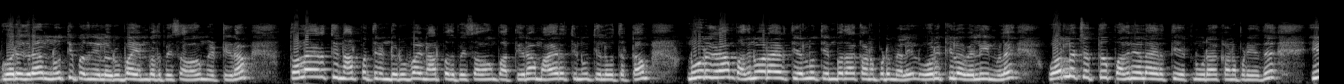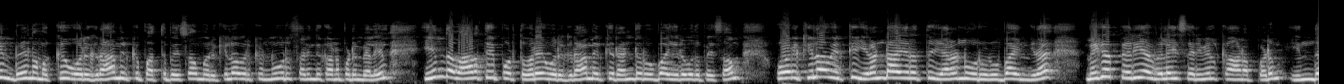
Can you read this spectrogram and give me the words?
ஒரு கிராம் நூற்றி பதினேழு ரூபாய் எண்பது பைசாவாகவும் எட்டு கிராம் தொள்ளாயிரத்தி நாற்பத்தி ரெண்டு ரூபாய் நாற்பது பைசாவாகவும் பத்து கிராம் ஆயிரத்தி நூற்றி எழுபத்தெட்டாம் நூறு கிராம் பதினோராயிரத்தி எழுநூற்றி எண்பதாக காணப்படும் விலையில் ஒரு கிலோ வெள்ளியின் விலை ஒரு லட்சத்து பதினேழாயிரத்தி எட்நூறாக காணப்படுகிறது. இன்று நமக்கு ஒரு கிராமிற்கு பத்து பைசாவும் ஒரு கிலோவிற்கு நூறு சரிந்து காணப்படும் விலையில் இந்த வாரத்தை பொறுத்தவரை ஒரு கிராமிற்கு ரெண்டு ரூபாய் இருபது பைசாவும் ஒரு கிலோவிற்கு இரண்டாயிரத்து இரநூறு ரூபாய் என்கிற மிகப்பெரிய விலை சரிவில் காணப்படும் இந்த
